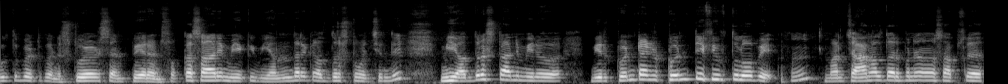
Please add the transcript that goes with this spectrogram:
గుర్తుపెట్టుకోండి స్టూడెంట్స్ అండ్ పేరెంట్స్ ఒక్కసారి మీకు మీ అందరికీ అదృష్టం వచ్చింది. మీ అదృష్టాన్ని మీరు మీరు ట్వంటీ అంటే ట్వంటీ ఫిఫ్త్ లోపే మన ఛానల్ తరపున సబ్స్క్రైబ్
